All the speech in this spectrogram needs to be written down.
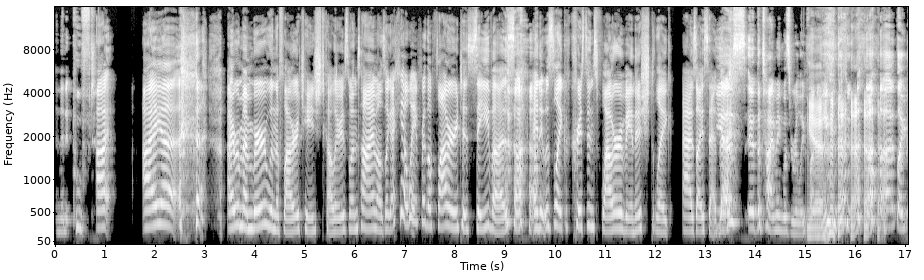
And then it poofed. I I uh I remember when the flower changed colors one time. I was like, I can't wait for the flower to save us. and it was like Kristen's flower vanished like as I said yes, it, the timing was really funny. Yeah. It's like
